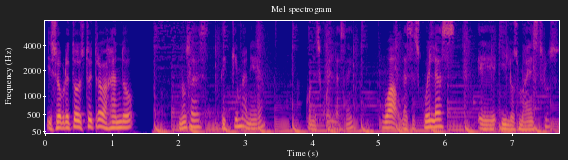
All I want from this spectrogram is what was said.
Y sobre todo estoy trabajando, no sabes de qué manera, con escuelas. ¿eh? Wow. Las escuelas eh, y los maestros.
